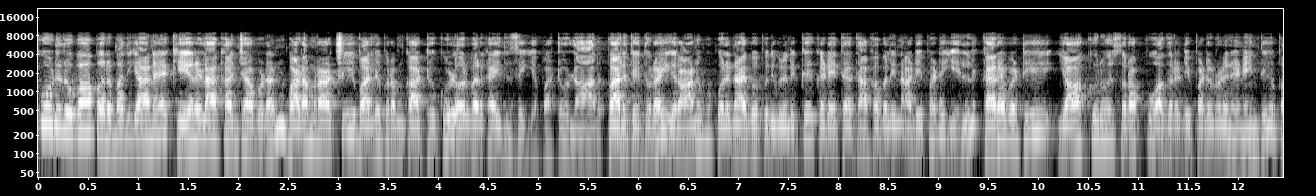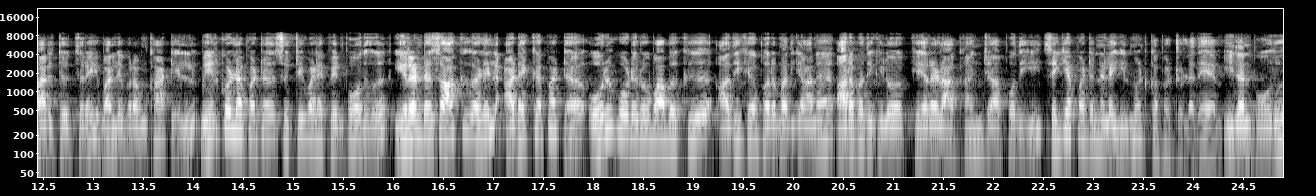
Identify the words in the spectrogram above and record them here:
கோடி ரூபாய் பெறுமதியான கேரளா கஞ்சாவுடன் வடமராட்சி வல்லிபுரம் காட்டுக்குள் ஒருவர் கைது செய்யப்பட்டுள்ளார். பருத்தித்துறை ராணுவ புலனாய்வு பிரிவினருக்கு கிடைத்த தகவலின் அடிப்படையில் கரவட்டி யாக்குரு சிறப்பு அதிரடிப்படையுடன் இணைந்து பருத்தித்துறை வல்லிபுரம் காட்டில் மேற்கொள்ளப்பட்ட சுற்றி வளைப்பின் போது இரண்டு சாக்குகளில் அடைக்கப்பட்ட ஒரு கோடி ரூபாவுக்கு அதிக பெறுமதியான அறுபது கிலோ கேரளா கஞ்சா பொதி செய்யப்பட்ட நிலையில் மீட்கப்பட்டுள்ளது. இதன் போது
